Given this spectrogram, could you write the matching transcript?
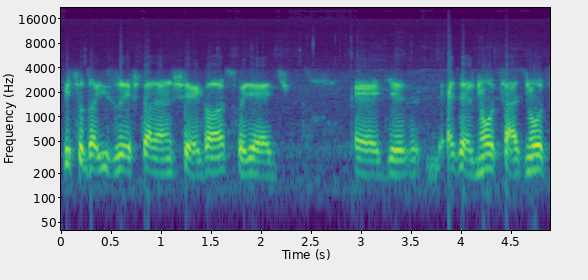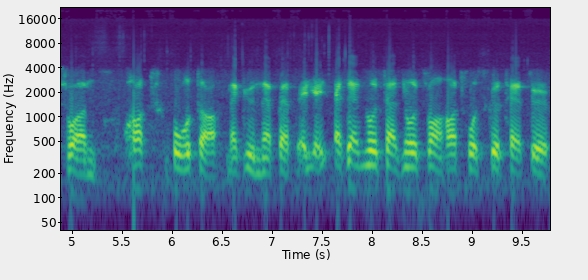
micsoda ízléstelenség az, hogy egy, egy 1886 óta megünnepet, egy 1886-hoz köthető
